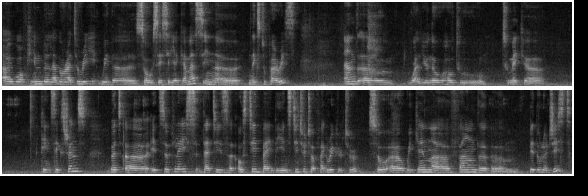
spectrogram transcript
I work in the laboratory with uh, so Cecilia Cammas in uh, next to Paris, and um, well, you know how to to make uh, thin sections, but uh, it's a place that is hosted by the Institute of Agriculture, so uh, we can uh, find um, pedologists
